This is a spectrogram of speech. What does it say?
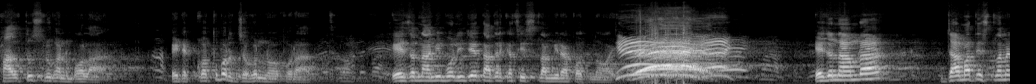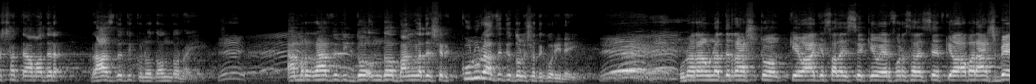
ফালতু স্লোগান বলা এটা কত বড় জঘন্য অপরাধ। এই জন্য আমি বলি যে তাদের কাছে ইসলাম নিরাপদ নয়। এই জন্য আমরা জামাত ইসলামের সাথে আমাদের রাজনৈতিক কোনো দ্বন্দ্ব নাই। আমরা রাজনৈতিক দ্বন্দ্ব বাংলাদেশের কোন রাজনৈতিক দলের সাথে করি নাই। ওনারা ওনাদের রাষ্ট্র কেউ আগে চালাইছে, কেউ এরপরে চালাইছে, কেউ আবার আসবে।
